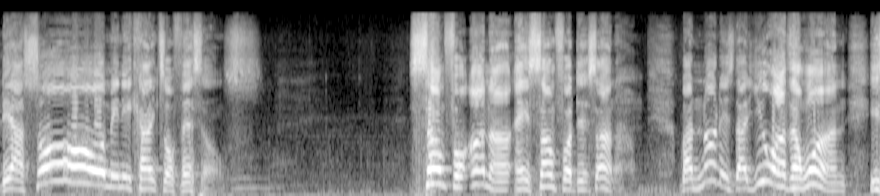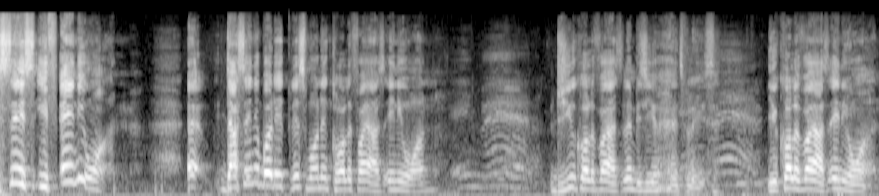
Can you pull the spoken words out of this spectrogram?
There are so many kinds of vessels. Some for honor and some for dishonor. But notice that you are the one, he says, if anyone. Uh, does anybody this morning qualify as anyone? Amen. Do you qualify as, let me see your hands, please. Amen. You qualify as anyone.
